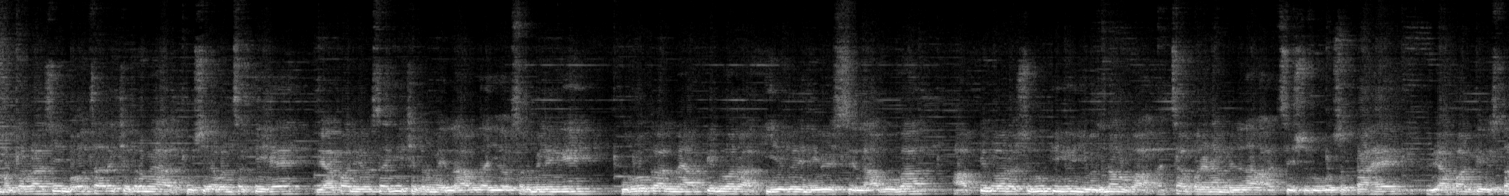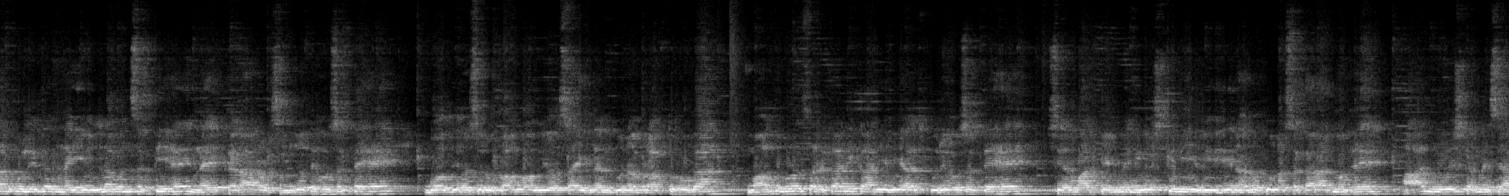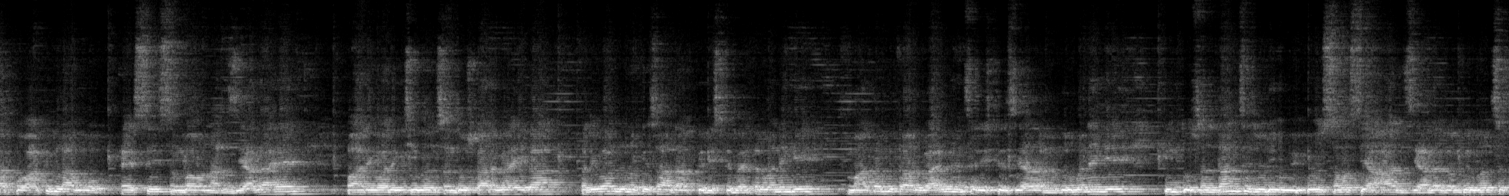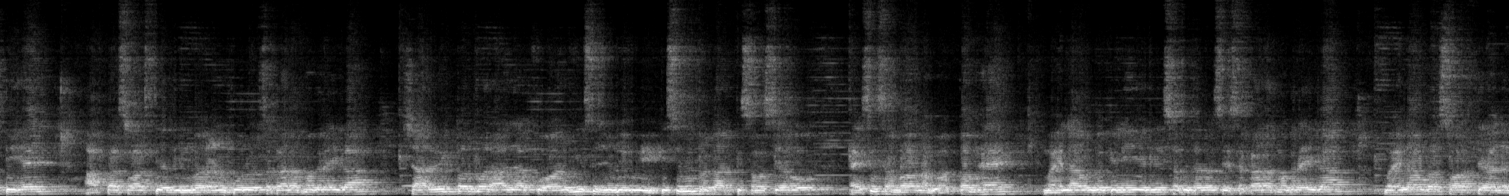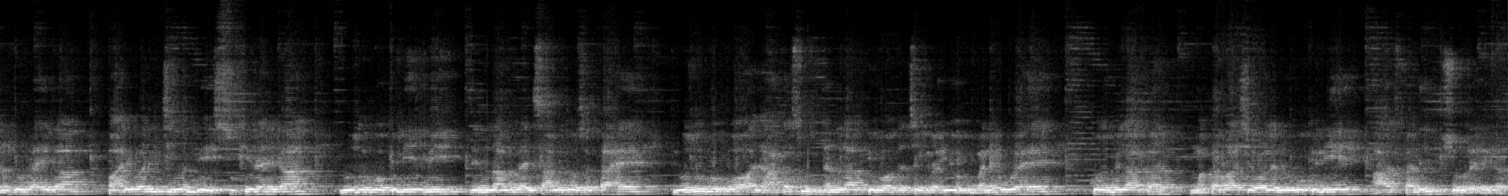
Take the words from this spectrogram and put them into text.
मकर राशि बहुत सारे क्षेत्र में आज खुशियाँ बन सकती है। व्यापार व्यवसाय के क्षेत्र में लाभदायी अवसर मिलेंगे। पूर्व काल में आपके द्वारा किए गए निवेश से लाभ होगा। आपके द्वारा शुरू की गई योजनाओं का अच्छा परिणाम मिलना आज से शुरू हो सकता है। व्यापार के विस्तार को लेकर नई योजना बन सकती है। नए करार और समझौते हो सकते हैं। बहुत दिनों से रुका हुआ व्यवसायिक धन पुनः प्राप्त होगा। महत्वपूर्ण सरकारी कार्य भी आज पूरे हो सकते हैं। शेयर मार्केट में निवेश के लिए सकारात्मक है। आज निवेश करने से आपको आर्थिक लाभ हो, ऐसी संभावना ज़्यादा है। पारिवारिक जीवन संतोषकारक रहेगा। परिवारजनों के साथ आपके रिश्ते बेहतर बनेंगे। माता पिता और भाई बहन से रिश्ते ज़्यादा मधुर बनेंगे। किंतु संतान से जुड़ी हुई कोई समस्या आज ज़्यादा गंभीर बन सकती है। आपका स्वास्थ्य दिन भर अनुकूल और सकारात्मक रहेगा। शारीरिक तौर पर आज आपको आरोग्य से जुड़ी हुई किसी भी प्रकार की समस्या हो, ऐसी संभावना बहुत कम है। महिला वर्ग के लिए दिन सभी तरह से सकारात्मक रहेगा। महिलाओं का स्वास्थ्य अनुकूल रहेगा, पारिवारिक जीवन भी सुखी रहेगा। बुज़ुर्गों के लिए भी दिन लाभदायी साबित हो सकता है। बुजुर्गो को आज आकस्मिक धन लाभ के बहुत अच्छे ग्रह योग बने हुए हैं। कुल मिलाकर मकर राशि वाले लोगों के लिए आज का दिन शुभ रहेगा।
